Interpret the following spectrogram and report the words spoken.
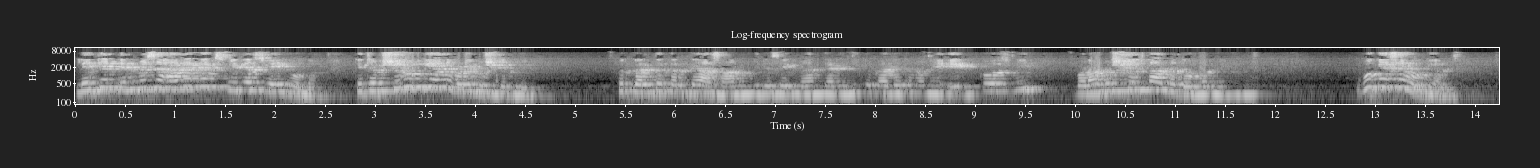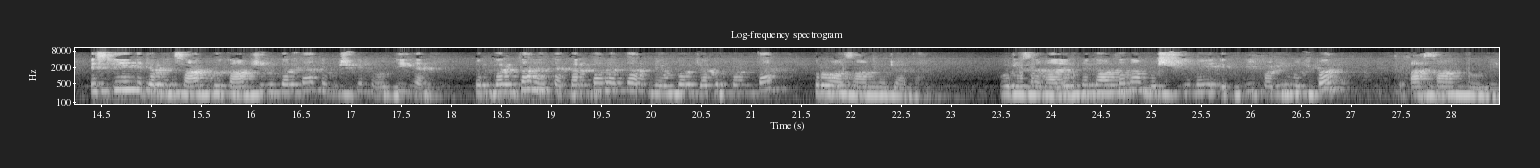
لیکن ان میں سے ہر ایک ایکسپیرئنس یہی ہوگا کہ جب شروع کیا تو بڑی مشکل ہوئی۔ پھر کرتے کرتے آسان ہوگی جیسے ایک بہن کہہ رہی تھی کہ پہلے تو میں نے ایک کورس بھی بڑا مشکل تھا اور میں دو بار نہیں وہ کیسے ہو گیا؟ اس لیے کہ جب انسان کوئی کام شروع کرتا ہے تو مشکل ہوتی ہے۔ پھر کرتا رہتا ہے، کرتا رہتا ہے، اپنے اوپر جبر کرتا ہے، پھر وہ آسان ہو جاتا ہے۔ وہ جیسے غالب نے کہا تھا نا، مشکلیں اتنی پڑی مجھ پر آسان ہو گئی۔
